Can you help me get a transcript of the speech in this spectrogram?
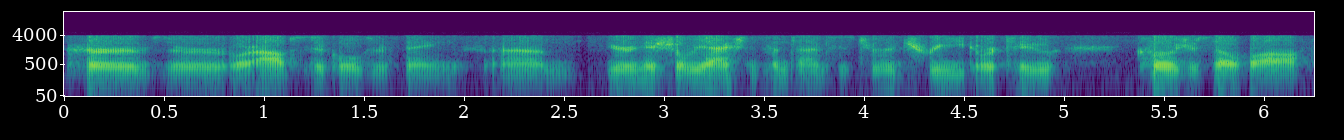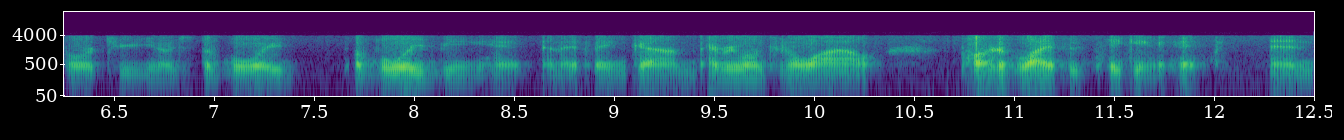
curves or or obstacles or things um your initial reaction sometimes is to retreat or to close yourself off or to you know just avoid avoid being hit. And i think um every once in a while part of life is taking a hit and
